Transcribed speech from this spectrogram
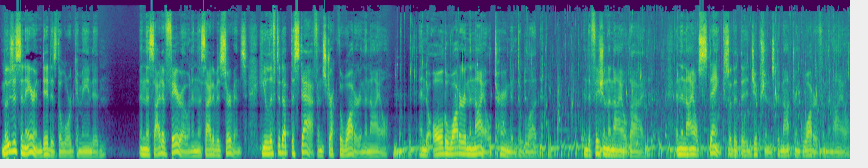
Moses and Aaron did as the Lord commanded. In the sight of Pharaoh and in the sight of his servants, he lifted up the staff and struck the water in the Nile. And all the water in the Nile turned into blood. And the fish in the Nile died. And the Nile stank so that the Egyptians could not drink water from the Nile.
